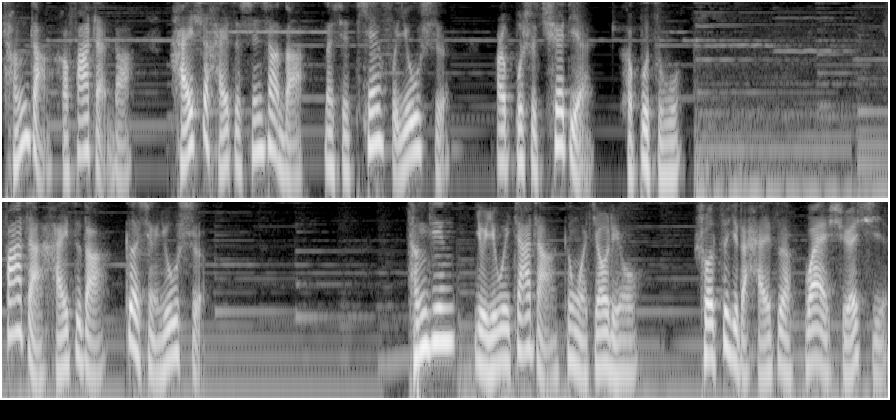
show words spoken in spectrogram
成长和发展的，还是孩子身上的那些天赋优势，而不是缺点和不足。发展孩子的个性优势。曾经有一位家长跟我交流，说自己的孩子不爱学习，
